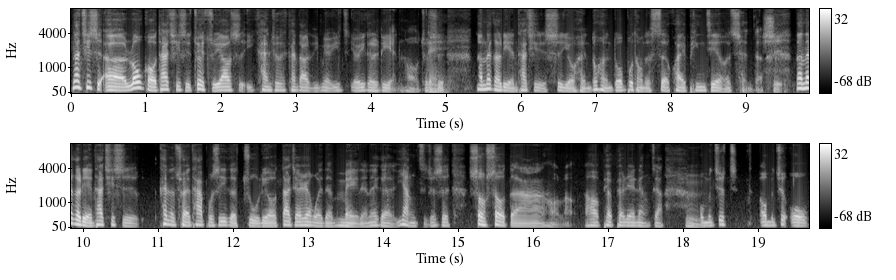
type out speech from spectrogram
那其实呃，logo 它其实最主要是一看就会看到里面有一有一个脸哦，就是那那个脸它其实是有很多很多不同的色块拼接而成的。是，那那个脸它其实。看得出来，它不是一个主流大家认为的美的那个样子，就是瘦瘦的啊，好了，然后漂漂亮亮这样。嗯，我们就我们就我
